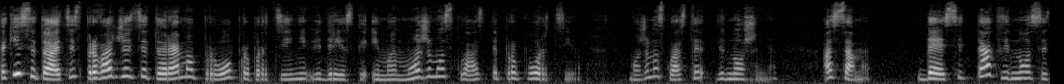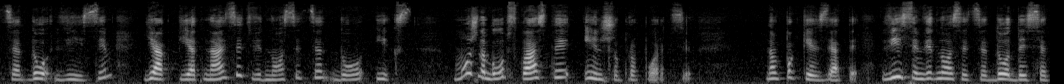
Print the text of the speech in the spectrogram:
Такій ситуації спроваджується теорема про пропорційні відрізки, і ми можемо скласти пропорцію, можемо скласти відношення. А саме, 10 так відноситься до 8, як 15 відноситься до х. Можна було б скласти іншу пропорцію. Навпаки, взяти 8 відноситься до 10,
